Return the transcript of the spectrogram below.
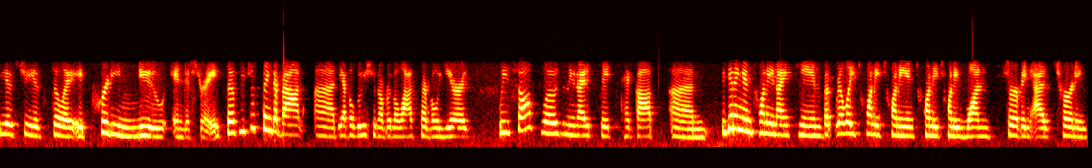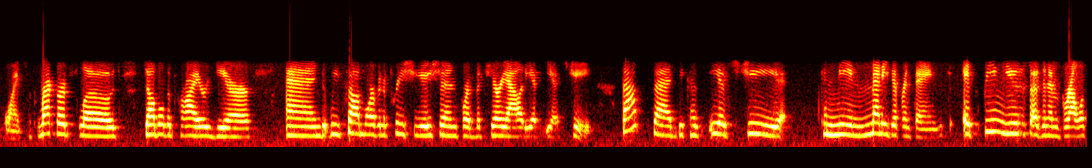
ESG is still a, a pretty new industry. So, if you just think about uh, the evolution over the last several years, we saw flows in the United States pick up um, beginning in 2019, but really 2020 and 2021 serving as turning points with record flows, double the prior year, and we saw more of an appreciation for the materiality of ESG. That said, because ESG can mean many different things, it's being used as an umbrella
